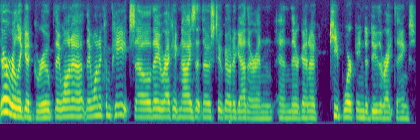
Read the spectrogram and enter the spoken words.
they're a really good group. They want to they want to compete, so they recognize that those two go together, and and they're gonna keep working to do the right things.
